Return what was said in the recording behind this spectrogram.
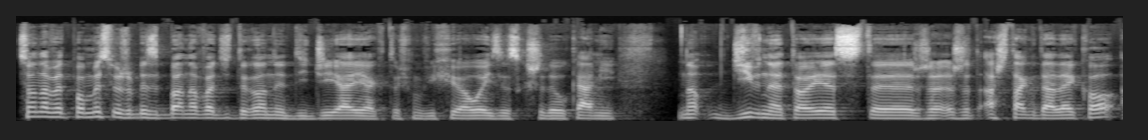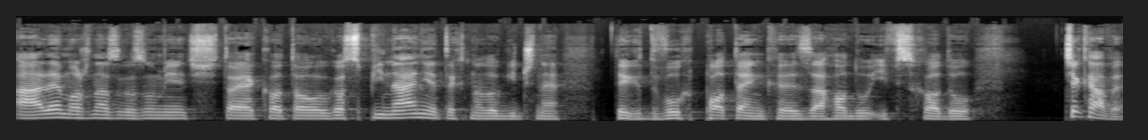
Są nawet pomysły, żeby zbanować drony DJI, jak ktoś mówi Huawei ze skrzydełkami. No, dziwne to jest, e, że, że aż tak daleko, ale można zrozumieć to jako to rozpinanie technologiczne tych dwóch potęg zachodu i wschodu. Ciekawe,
